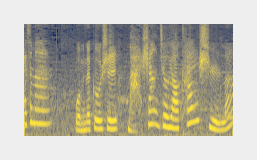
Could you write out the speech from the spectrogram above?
孩子们，我们的故事马上就要开始了。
